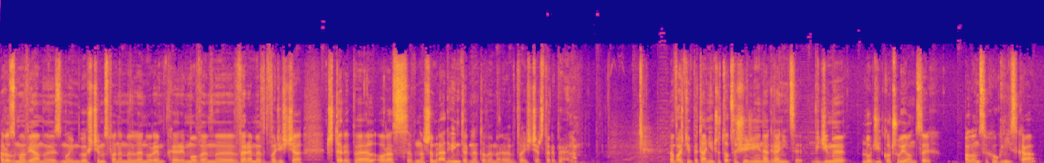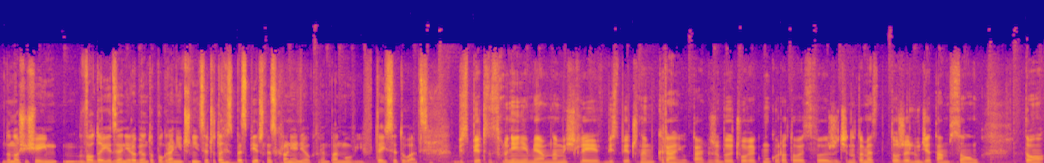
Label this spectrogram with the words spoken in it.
rozmawiamy z moim gościem, z panem Lenurem Kerymowem w rmf24.pl oraz w naszym radiu internetowym rmf24.pl. No właśnie, pytanie, czy to, co się dzieje na granicy. Widzimy ludzi koczujących, palących ogniska, donosi się im wodę, jedzenie, robią to pogranicznicy. Czy to jest bezpieczne schronienie, o którym pan mówi w tej sytuacji? Bezpieczne schronienie miałem na myśli w bezpiecznym kraju, tak, żeby człowiek mógł ratować swoje życie. Natomiast to, że ludzie tam są, to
